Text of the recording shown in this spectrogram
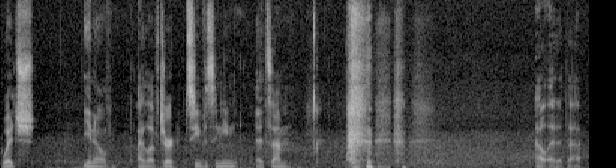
which, you know, I love jerk seasoning. It's um, I'll edit that.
